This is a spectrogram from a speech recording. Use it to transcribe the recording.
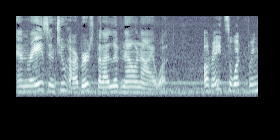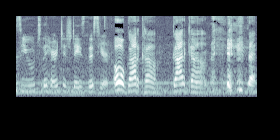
and raised in Two Harbors, but I live now in Iowa. All right, so what brings you to the Heritage Days this year? Oh, gotta come. Gotta come. that,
